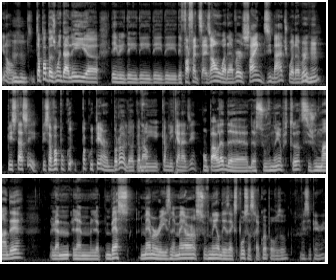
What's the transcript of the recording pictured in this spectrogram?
you know, t'as pas besoin d'aller euh, des, des, des, des, des, des forfaits de saison, whatever, 5, 10 matchs, whatever. Puis c'est assez. Puis ça va pas, coûter un bras, là, comme, les, comme les Canadiens. On parlait de, de souvenirs puis tout. Si je vous demandais le, le, le best memories, le meilleur souvenir des expos, ce serait quoi pour vous autres? Vas-y, Perry.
